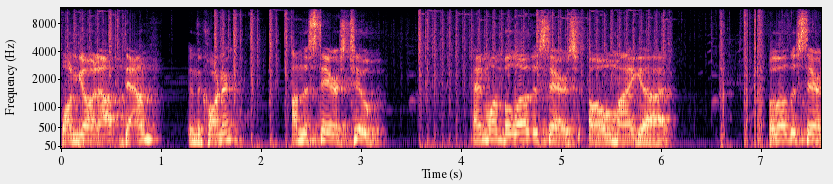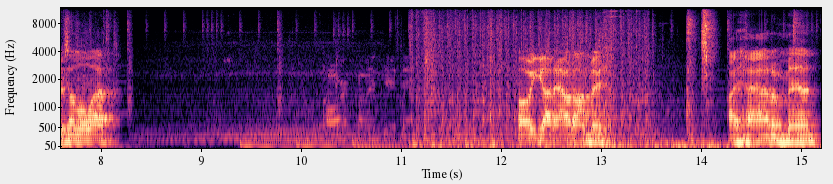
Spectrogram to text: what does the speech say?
One going up, down, in the corner. On the stairs, too. And one below the stairs. Oh my god. Below the stairs on the left. Car coming into your thing. Oh, he got out on me. I had him, man.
